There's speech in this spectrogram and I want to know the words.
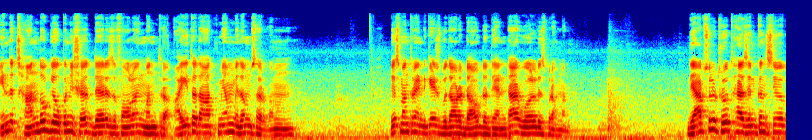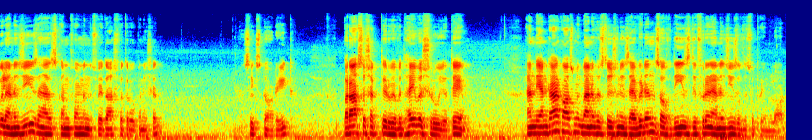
in the Chandogya Upanishad, there is the following mantra Aitadatmyam idam sarvam. This mantra indicates without a doubt that the entire world is Brahman. The Absolute Truth has inconceivable energies, as confirmed in the Shvetashvatara Upanishad 6.8. Parasya Shaktir Vividhaiva Shruyate. And the entire cosmic manifestation is evidence of these different energies of the Supreme Lord.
